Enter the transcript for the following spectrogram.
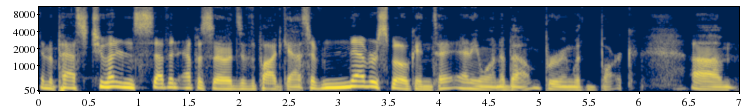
In the past 207 episodes of the podcast, have never spoken to anyone about brewing with bark. Um,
